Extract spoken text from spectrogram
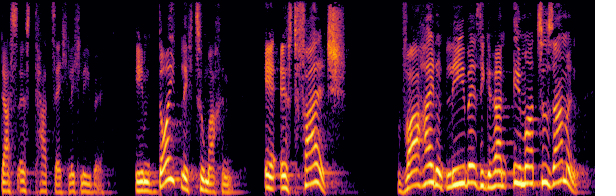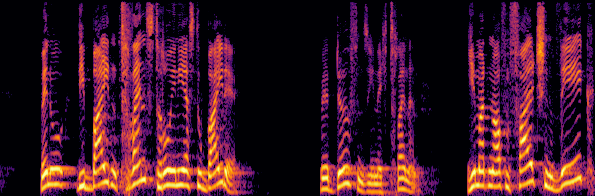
Das ist tatsächlich Liebe. Ihm deutlich zu machen, er ist falsch. Wahrheit und Liebe, sie gehören immer zusammen. Wenn du die beiden trennst, ruinierst du beide. Wir dürfen sie nicht trennen. Jemanden auf dem falschen Weg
